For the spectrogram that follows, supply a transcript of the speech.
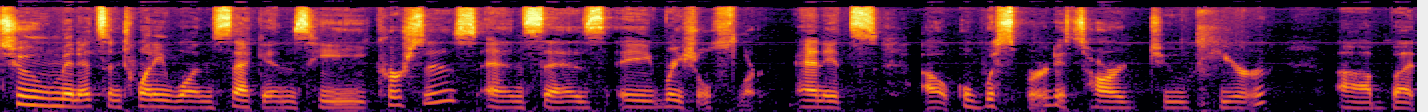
2 minutes and 21 seconds, he curses and says a racial slur. And it's uh, whispered, it's hard to hear, uh, but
